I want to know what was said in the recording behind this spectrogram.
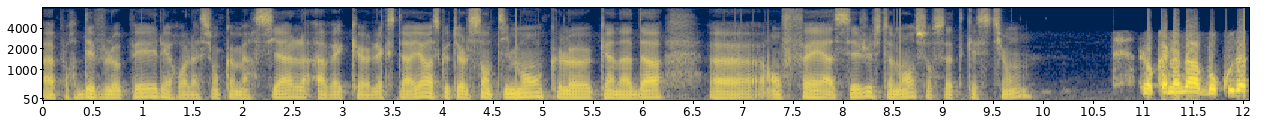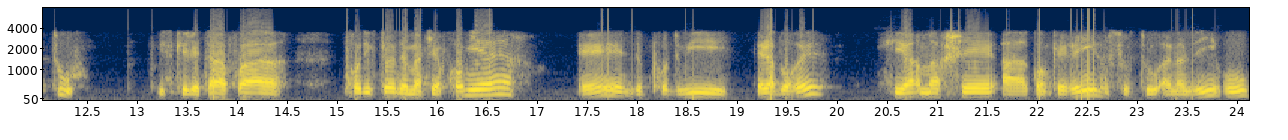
euh, pour développer les relations commerciales avec euh, l'extérieur. Est-ce que tu as le sentiment que le Canada en fait assez justement sur cette question? Le Canada a beaucoup d'atouts, puisqu'il est à la fois producteur de matières premières et de produits élaborés qui a marché à conquérir, surtout en Asie, où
